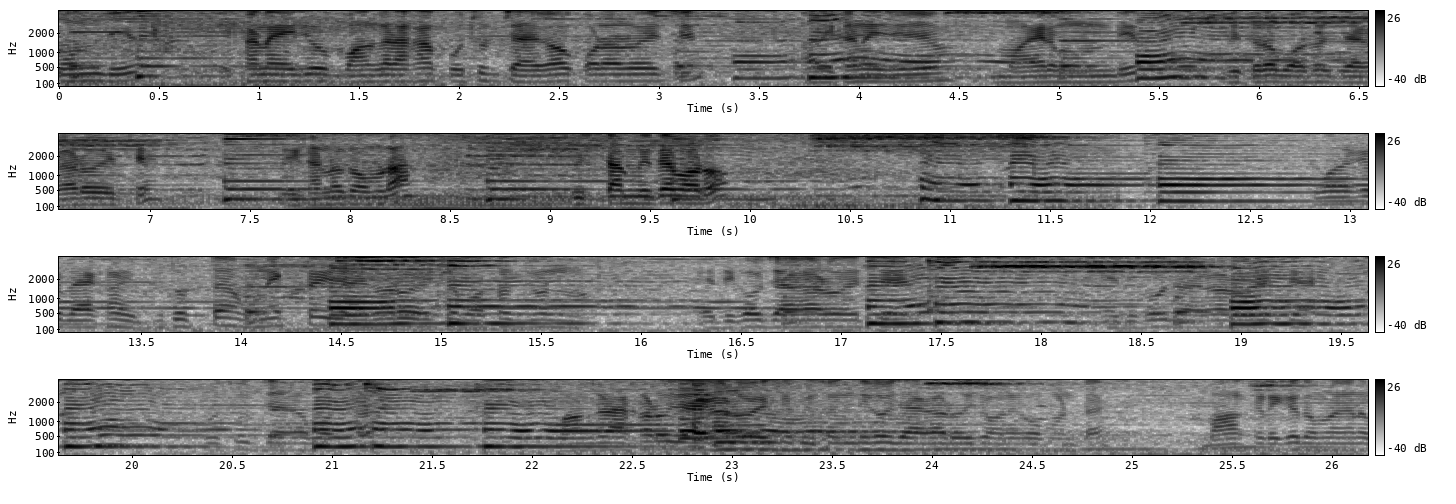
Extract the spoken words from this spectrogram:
মন্দির। এখানে এই যে বাঁক রাখা প্রচুর জায়গাও করা রয়েছে। আর এখানে এই যে মায়ের মন্দির ভিতরে বসার জায়গা রয়েছে। এখানেও তোমরা বিশ্রাম নিতে পারো। তোমাদেরকে দেখাই ভিতরটা অনেকটাই জায়গা রয়েছে বসার জন্য। এদিকেও জায়গা রয়েছে এদিকেও জায়গা রয়েছে। বাঁক রাখারও জায়গা রয়েছে, পিছন দিকেও জায়গা রয়েছে অনেক ওখানটায়। বাঁক রেখে তোমরা এখানে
